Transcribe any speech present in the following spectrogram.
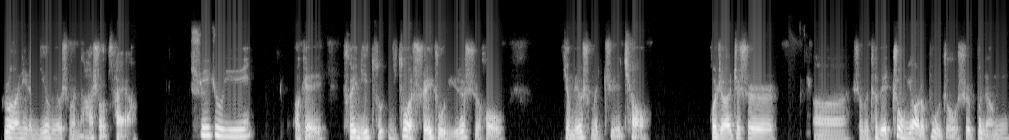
若文，你的你有没有什么拿手菜啊？水煮鱼。OK，所以你做你做水煮鱼的时候。有没有什么诀窍，或者就是呃什么特别重要的步骤是不能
